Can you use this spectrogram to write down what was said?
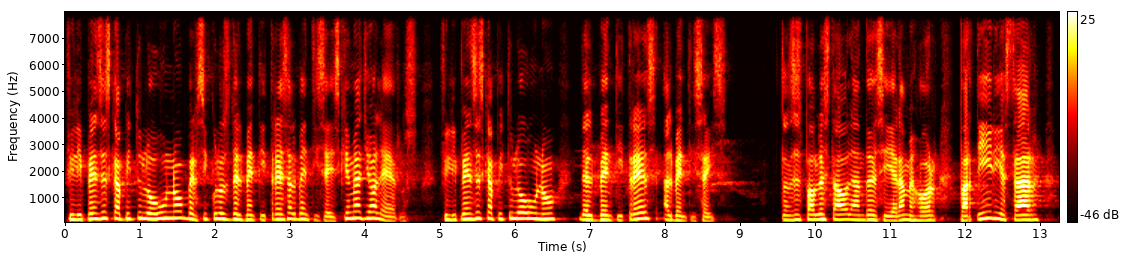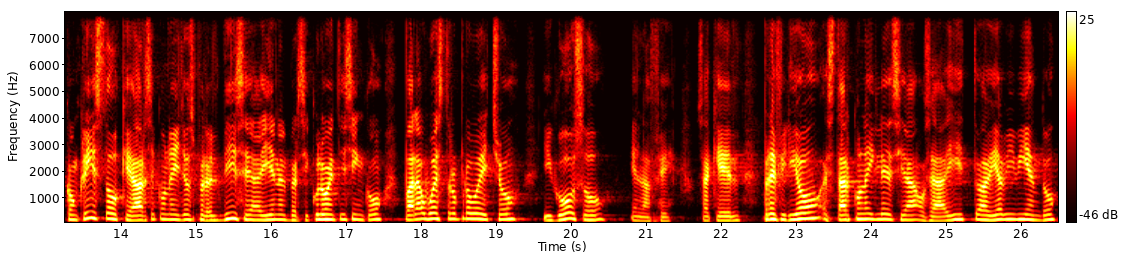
Filipenses capítulo 1, versículos del 23 al 26. ¿Quién me ayuda a leerlos? Filipenses capítulo 1 del 23 al 26. Entonces Pablo estaba hablando de si era mejor partir y estar con Cristo o quedarse con ellos, pero él dice ahí en el versículo 25, para vuestro provecho y gozo en la fe. O sea que él prefirió estar con la iglesia, o sea, ahí todavía viviendo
